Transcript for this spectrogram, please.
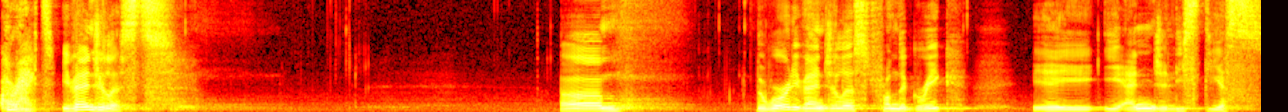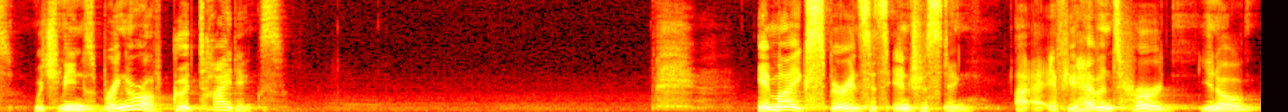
All right, evangelists. Um, the word evangelist from the Greek, evangelistios, which means bringer of good tidings. In my experience, it's interesting. I, if you haven't heard, you know,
